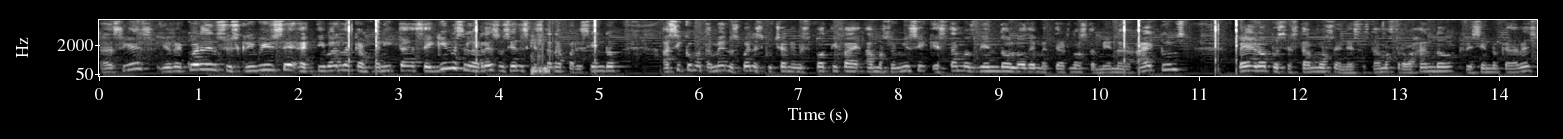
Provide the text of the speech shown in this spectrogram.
Así es, y recuerden suscribirse, activar la campanita, seguirnos en las redes sociales que están apareciendo, así como también nos pueden escuchar en Spotify, Amazon Music, estamos viendo lo de meternos también a iTunes, pero pues estamos en eso, estamos trabajando, creciendo cada vez.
